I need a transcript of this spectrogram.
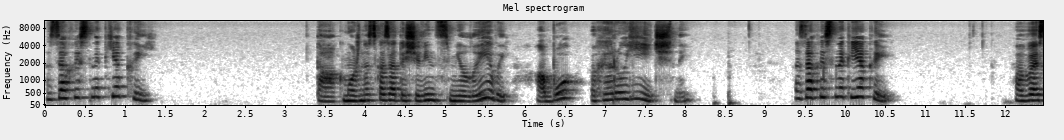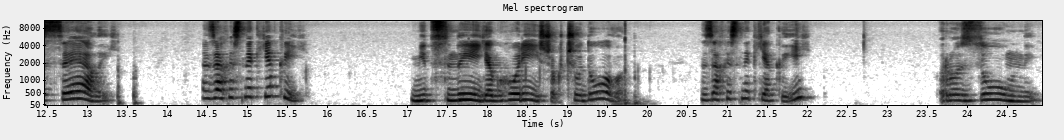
Захисник який? Так, можна сказати, що він сміливий або героїчний. Захисник який? Веселий. Захисник який? Міцний, як горішок, чудово. Захисник який? Розумний.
